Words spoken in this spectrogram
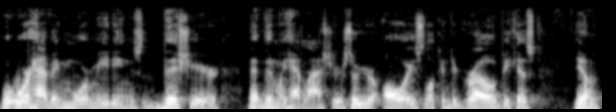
we're, having more meetings this year than, than we had last year. So you're always looking to grow because you know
